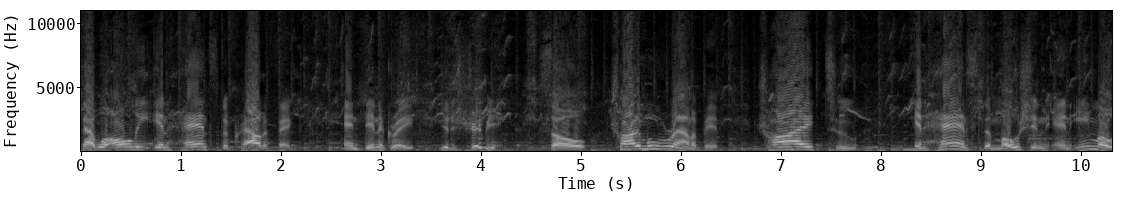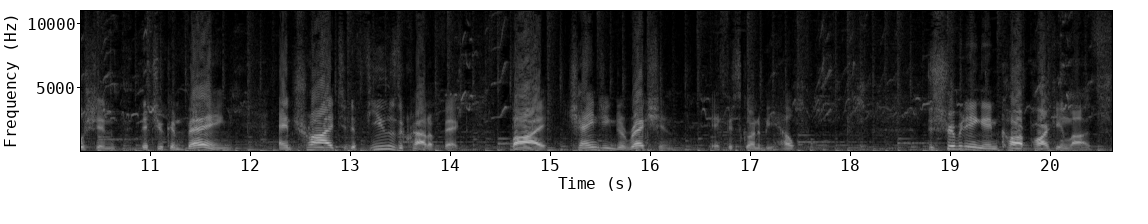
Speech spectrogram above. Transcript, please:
That will only enhance the crowd effect and denigrate your distributing. So try to move around a bit. Try to enhance the motion and emotion that you're conveying and try to diffuse the crowd effect by changing direction if it's going to be helpful. Distributing in car parking lots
